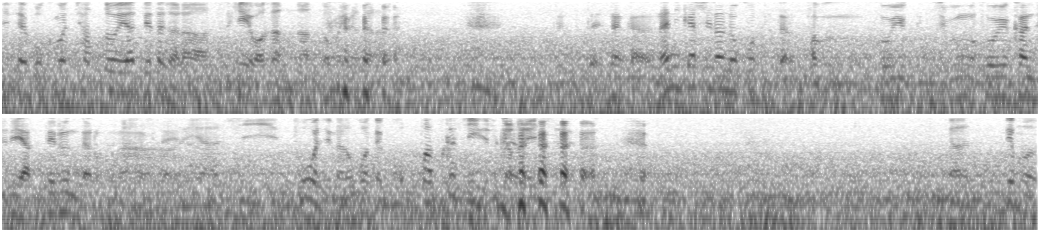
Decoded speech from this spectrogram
実際僕もチャットをやってたからすげえ分かんなと思いながら なんか何かしら残ってたら多分そういう自分もそういう感じでやってるんだろうなみたいな。いやし当時の残ってこっぱずかしいですからね。でも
